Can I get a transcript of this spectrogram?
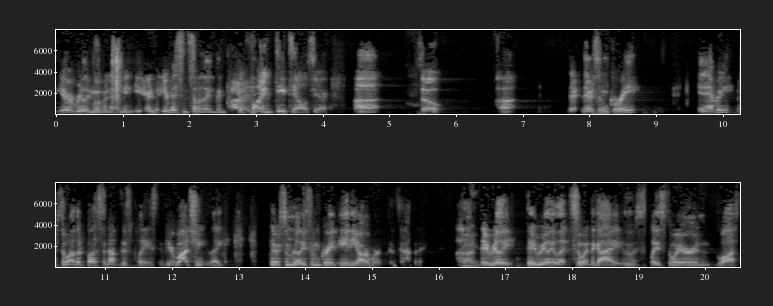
You're really moving it. I mean, you're, you're missing some of the, the, the fine details here. Uh, so uh, there, there's some great in every. So while they're busting up this place, if you're watching, like, there's some really some great ADR work that's happening. Uh, Right. They really, they really let so the guy who plays Sawyer and Lost,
